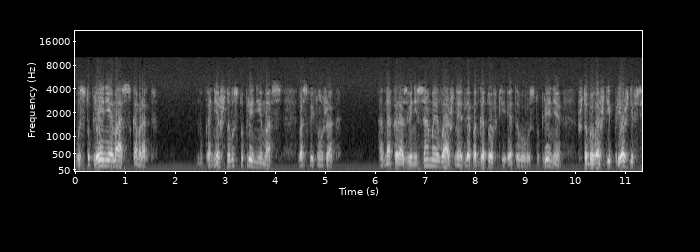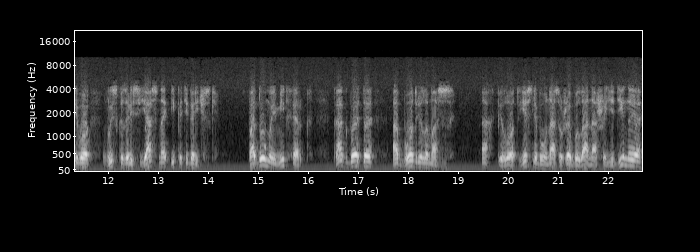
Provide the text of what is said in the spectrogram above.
выступление масс, комрад. «Ну, конечно, выступление масс!» — воскликнул Жак. Однако разве не самое важное для подготовки этого выступления, чтобы вожди прежде всего высказались ясно и категорически? Подумай, Митхерк, как бы это ободрило массы. Ах, пилот, если бы у нас уже была наша единая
